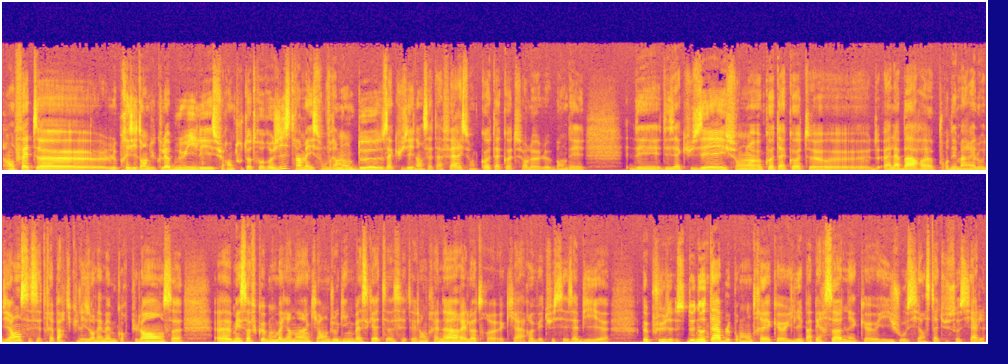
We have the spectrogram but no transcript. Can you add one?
En fait, euh, le président du club, lui, il est sur un tout autre registre, hein, mais ils sont vraiment deux accusés dans cette affaire. Ils sont côte à côte sur le, banc des, accusés. Ils sont côte à côte à la barre pour démarrer l'audience. C'est très particulier. Ils ont la même corpulence, mais sauf que bon, bah, il y en a un qui est en jogging basket, c'était l'entraîneur, et l'autre qui a revêtu ses habits un peu plus de notable pour montrer qu'il n'est pas personne et qu'il joue aussi un statut social,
